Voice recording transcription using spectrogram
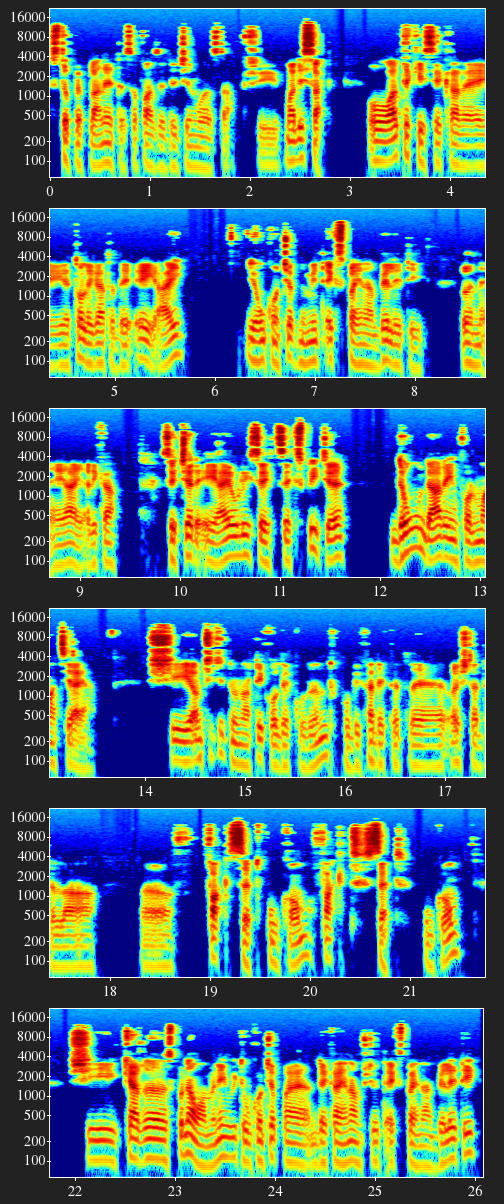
stă pe planetă să faze de genul ăsta și m-a distrat. O altă chestie care e tot legată de AI e un concept numit explainability în AI, adică se cere AI-ului să-ți explice de unde are informația aia. Și am citit un articol de curând publicat de către ăștia de la uh, factset.com, factset.com și chiar uh, spuneau oamenii, uite, un concept de care n-am știut explainability,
